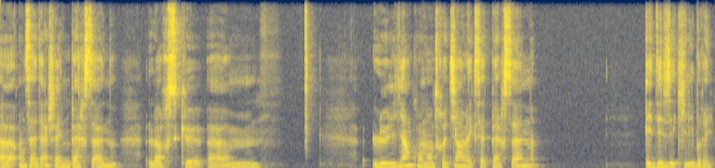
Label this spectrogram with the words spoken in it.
Euh, on s'attache à une personne lorsque euh, le lien qu'on entretient avec cette personne est déséquilibré.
